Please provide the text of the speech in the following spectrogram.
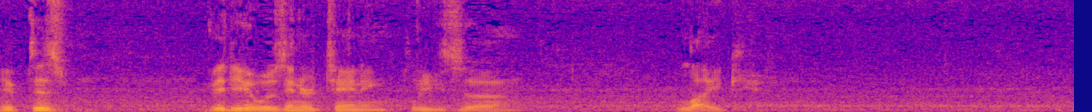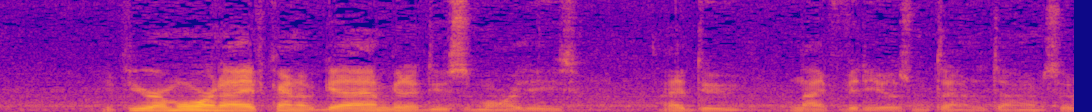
If this video was entertaining, please uh, like. If you're a Mora knife kind of guy, I'm going to do some more of these. I do knife videos from time to time, so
